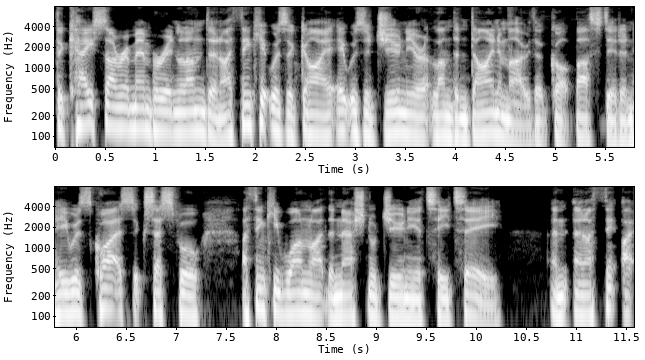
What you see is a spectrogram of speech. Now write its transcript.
the case I remember in London, I think it was a guy, it was a junior at London Dynamo that got busted, and he was quite a successful. I think he won like the national junior TT, and and I think I,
